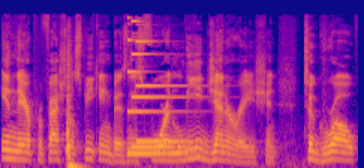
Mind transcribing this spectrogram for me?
in their professional speaking business for lead generation to grow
